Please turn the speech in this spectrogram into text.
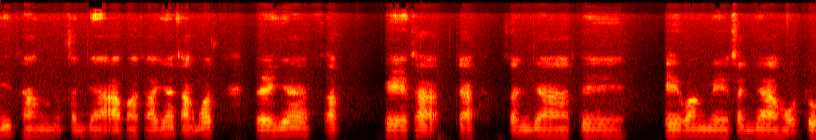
ยิทังสัญญาอาพาทายสังวัตเตยะสัพเพทะ สัญญาเต เอวังเมสัญญาโหตุ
